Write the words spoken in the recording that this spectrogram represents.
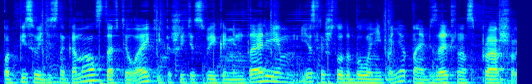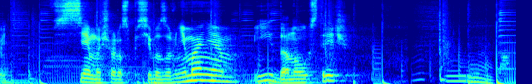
Подписывайтесь на канал, ставьте лайки, пишите свои комментарии. Если что-то было непонятно, обязательно спрашивайте. Всем еще раз спасибо за внимание и до новых встреч! Thank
